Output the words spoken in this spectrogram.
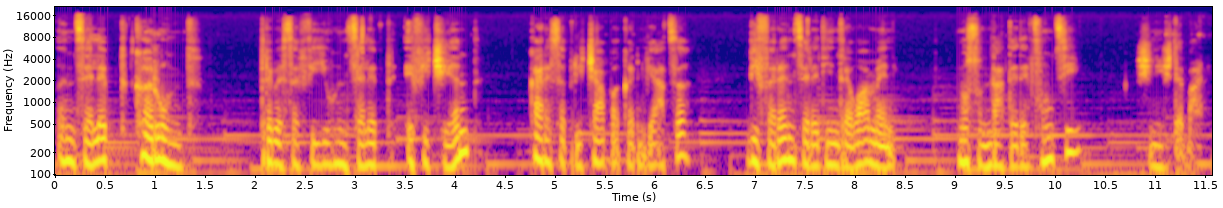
înțelept cărunt. Trebuie să fii un înțelept eficient care să priceapă că în viață diferențele dintre oameni nu sunt date de funcții și nici de bani.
